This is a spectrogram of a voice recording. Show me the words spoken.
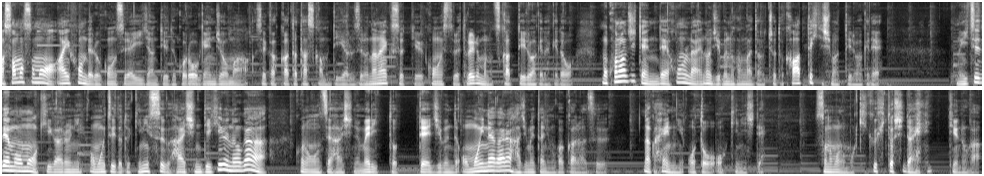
まあ、そもそも iPhone で録音すればいいじゃんっていうところを現状、まあ、せっかく買ったタスカム DR07X っていう高音質で取れるものを使っているわけだけど、もうこの時点で本来の自分の考えとはちょっと変わってきてしまっているわけで、いつでももう気軽に思いついた時にすぐ配信できるのが、この音声配信のメリットって自分で思いながら始めたにもかかわらず、なんか変に音を大きにして、そのものも聞く人次第っていうのが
